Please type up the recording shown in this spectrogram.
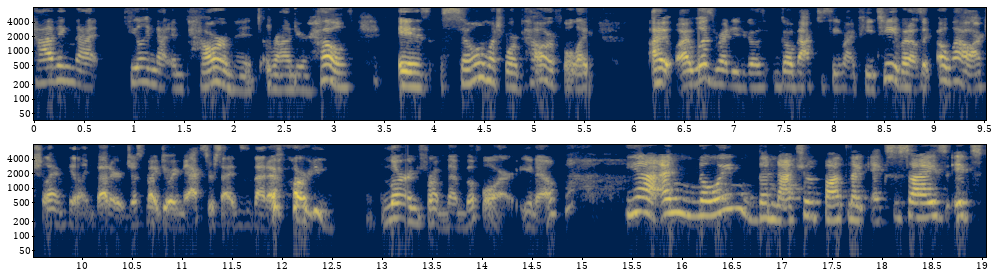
having that feeling that empowerment around your health is so much more powerful. Like, I, I was ready to go go back to see my PT, but I was like, oh wow, actually I'm feeling better just by doing the exercises that I've already learned from them before, you know? Yeah, and knowing the natural path like exercise, it's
